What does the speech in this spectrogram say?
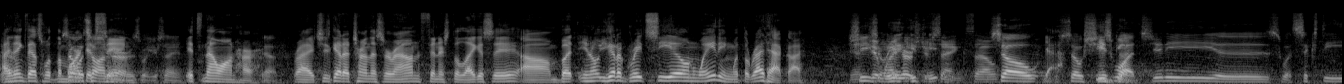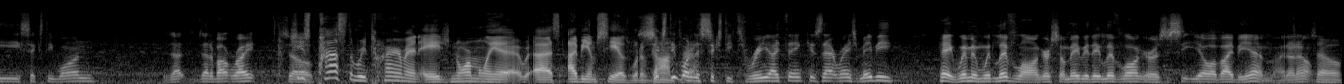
Yeah. I think that's what the so market's it's on seeing. her is what you're saying. It's now on her, yeah. right? She's got to turn this around, finish the legacy, um, but you know, you got a great CEO in waiting with the Red Hat guy. Yeah, she's what you're saying, so. So, yeah. so she's what? Ginny is, what, 60, 61? Is that, is that about right? So She's past the retirement age normally uh, as IBM CEOs would have 61 gone 61 to 63, I think, is that range. Maybe hey, women would live longer, so maybe they live longer as a CEO of IBM, I don't know. So,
